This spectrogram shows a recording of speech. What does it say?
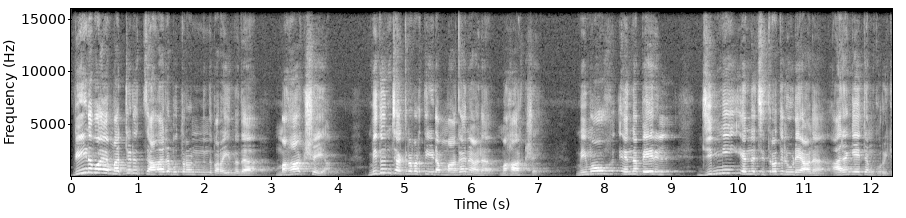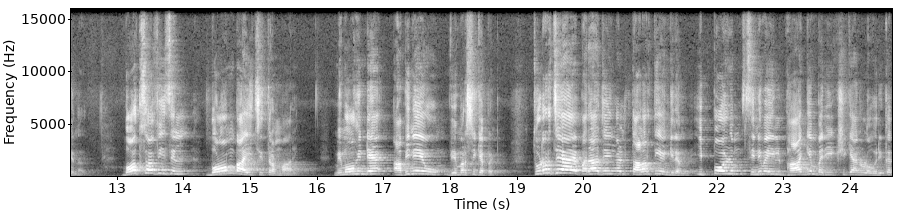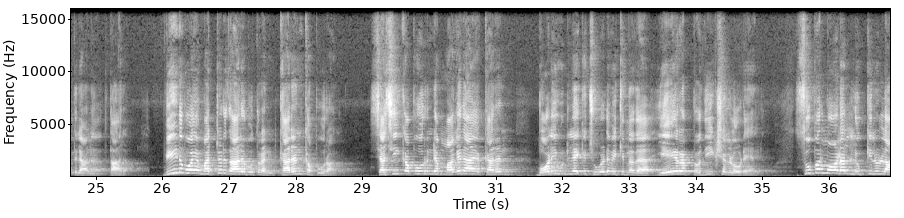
വീണുപോയ മറ്റൊരു താരപുത്രൻ എന്ന് പറയുന്നത് മഹാക്ഷയ. മിഥുൻ ചക്രവർത്തിയുടെ മകനാണ് മഹാക്ഷയ്. മിമോഹ് എന്ന പേരിൽ ജിമ്മി എന്ന ചിത്രത്തിലൂടെയാണ് അരങ്ങേറ്റം കുറിക്കുന്നത്. ബോക്സ് ഓഫീസിൽ ബോംബായി ചിത്രം മാറി. മിമോഹിന്റെ അഭിനയവും വിമർശിക്കപ്പെട്ടു. തുടർച്ചയായ പരാജയങ്ങൾ തളർത്തിയെങ്കിലും ഇപ്പോഴും സിനിമയിൽ ഭാഗ്യം പരീക്ഷിക്കാനുള്ള ഒരുക്കത്തിലാണ് താരം. വീണുപോയ മറ്റൊരു താരപുത്രൻ കരൺ കപൂറാണ്. ശശി കപൂറിന്റെ മകനായ കരൺ ബോളിവുഡിലേക്ക് ചുവടുവെക്കുന്നത് ഏറെ പ്രതീക്ഷകളോടെയായിരുന്നു. സൂപ്പർ മോഡൽ ലുക്കിലുള്ള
